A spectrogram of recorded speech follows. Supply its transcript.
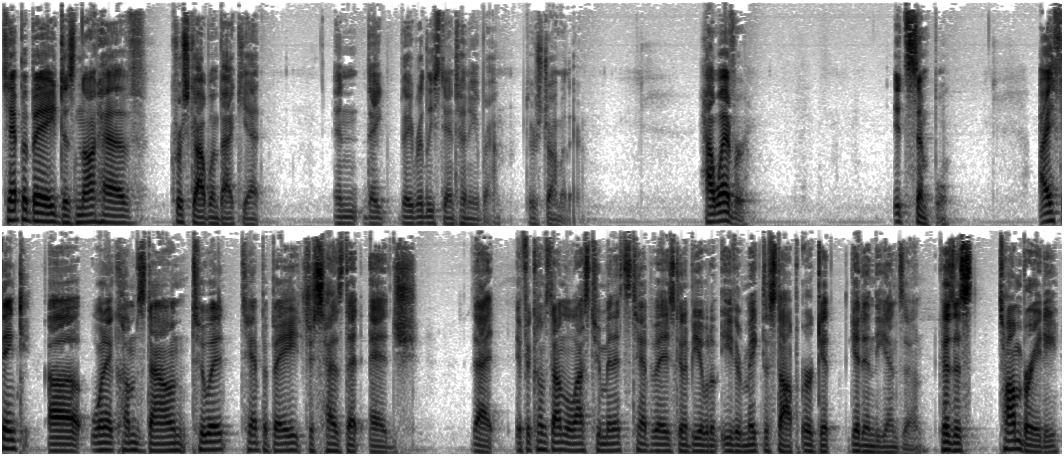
Tampa Bay does not have Chris Godwin back yet, and they they released Antonio Brown. There's drama there. However, it's simple. I think uh, when it comes down to it, Tampa Bay just has that edge. That if it comes down to the last two minutes, Tampa Bay is going to be able to either make the stop or get get in the end zone because it's Tom Brady.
